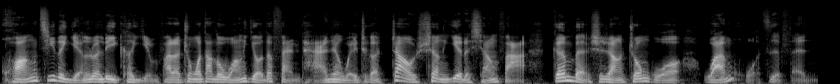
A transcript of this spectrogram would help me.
狂激的言论立刻引发了中国大陆网友的反弹，认为这个赵胜业的想法根本是让中国玩火自焚。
